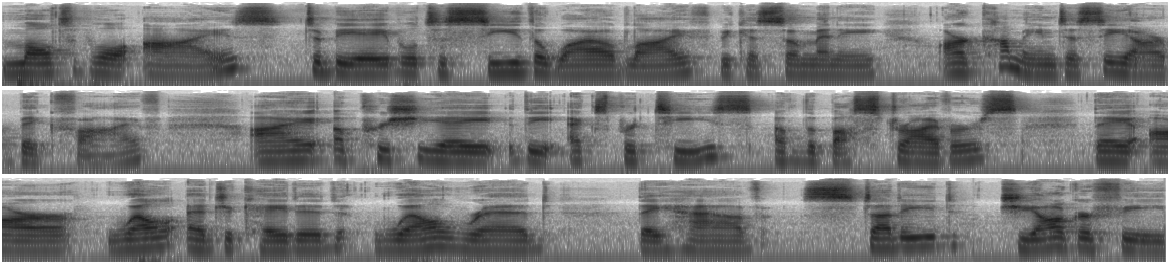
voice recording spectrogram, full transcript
multiple eyes to be able to see the wildlife because so many are coming to see our Big Five. I appreciate the expertise of the bus drivers. They are well educated, well read, they have studied geography,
